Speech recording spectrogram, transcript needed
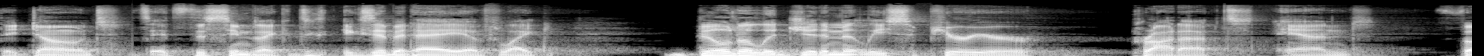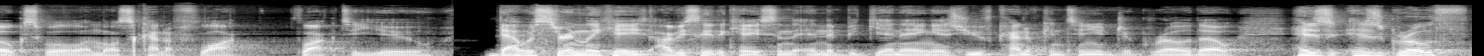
they don't. It's, it's this seems like it's exhibit A of like build a legitimately superior product and folks will almost kind of flock flock to you. That was certainly case, obviously the case in the, in the beginning. As you've kind of continued to grow, though, has has growth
